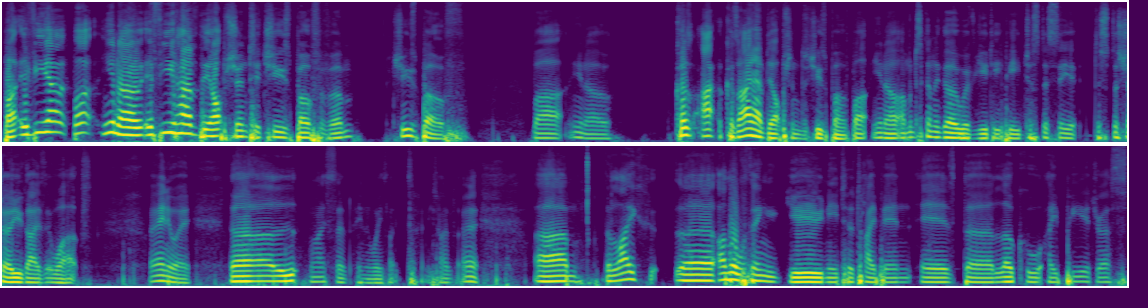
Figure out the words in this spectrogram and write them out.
But if you have, but you know, if you have the option to choose both of them, choose both. But you know, because I because I have the option to choose both. But you know, I'm just gonna go with UDP just to see it, just to show you guys it works. But anyway, the well, I said anyway like 20 times. Anyway, um, the like the other thing you need to type in is the local IP address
